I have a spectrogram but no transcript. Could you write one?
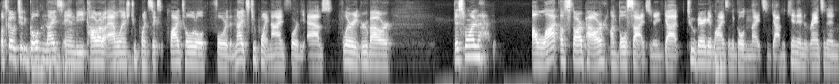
Let's go to the Golden Knights and the Colorado Avalanche. 2.6 applied total for the Knights, 2.9 for the Avs. Fleury, Grubauer. This one, a lot of star power on both sides. You know, you've got two very good lines on the Golden Knights. You've got MacKinnon, Rantanen,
